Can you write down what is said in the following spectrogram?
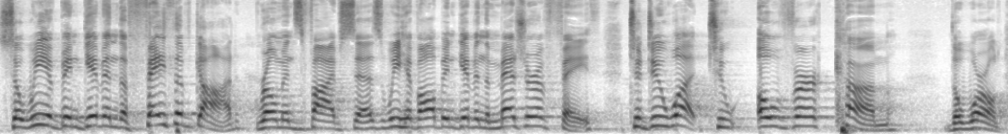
So we have been given the faith of God, Romans 5 says. We have all been given the measure of faith to do what? To overcome the world.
